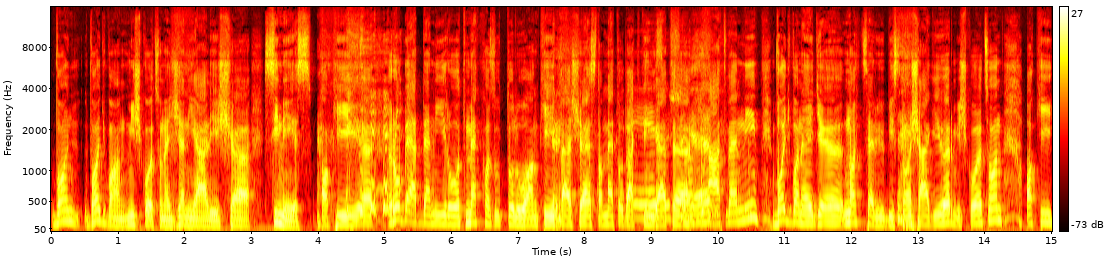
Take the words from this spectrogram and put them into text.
van, vagy van Miskolcon egy zseniális uh, színész, aki uh, Robert De Niro-t meghazudtolóan képes ezt a method uh, átvenni, vagy van egy nagyszerű biztonsági őr Miskolcon, aki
